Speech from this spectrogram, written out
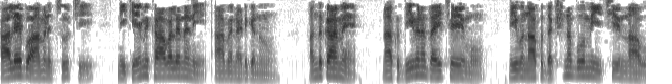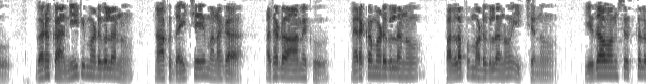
కాలేబు ఆమెను చూచి నీకేమి కావలెనని ఆమెనడిగను అందుకామె నాకు దీవెన దయచేయము. నీవు నాకు దక్షిణ భూమి ఇచ్చి ఉన్నావు. గనుక నీటి మడుగులను నాకు దయచేయమనగా అతడు ఆమెకు మెరక మడుగులను పల్లపు మడుగులను ఇచ్చెను. యూదా వంశస్థుల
